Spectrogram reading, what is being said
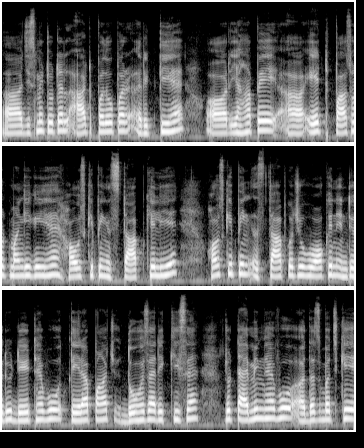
जिसमें टोटल आठ पदों पर रिक्ति है और यहाँ पे एट पास आउट मांगी गई है हाउस कीपिंग स्टाफ के लिए। हाउस कीपिंग स्टाफ का जो वॉक इन इंटरव्यू डेट है वो तेरह पाँच दो हज़ार इक्कीस है। जो टाइमिंग है वो दस बज के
